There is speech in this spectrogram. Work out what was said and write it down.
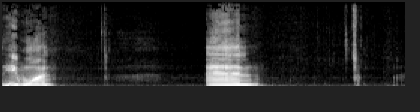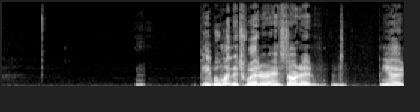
he won. And people went to Twitter and started, you know,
